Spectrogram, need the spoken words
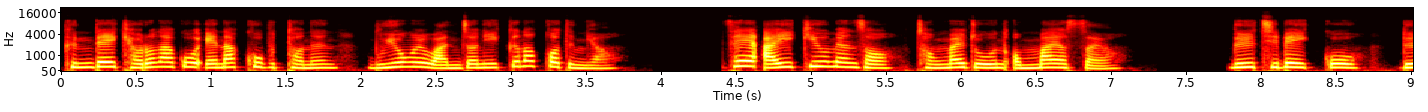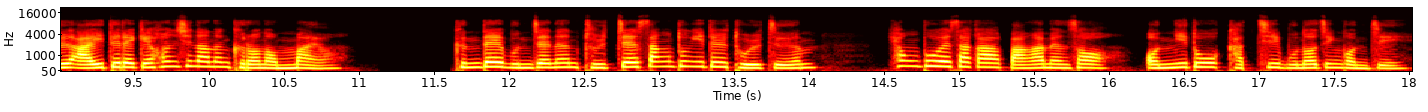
근데 결혼하고 애 낳고부터는 무용을 완전히 끊었거든요. 새 아이 키우면서 정말 좋은 엄마였어요. 늘 집에 있고 늘 아이들에게 헌신하는 그런 엄마요. 근데 문제는 둘째 쌍둥이들 돌즈음 형부 회사가 망하면서 언니도 같이 무너진 건지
